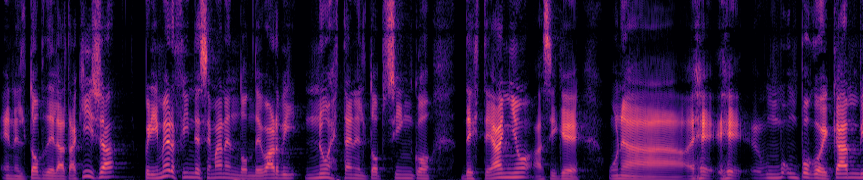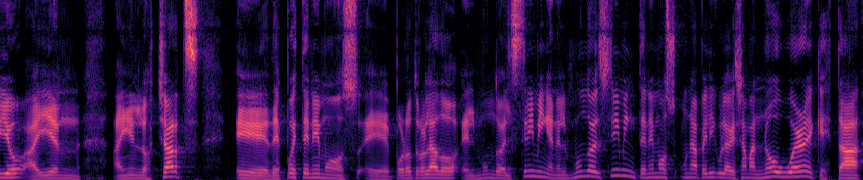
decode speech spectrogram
el top de la taquilla. Primer fin de semana en donde Barbie no está en el top 5 de este año, así que una, un, poco de cambio ahí en los charts. Eh, después tenemos, eh, por otro lado, el mundo del streaming. En el mundo del streaming tenemos una película que se llama Nowhere, que está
